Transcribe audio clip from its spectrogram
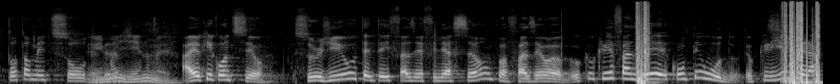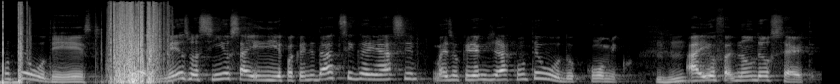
totalmente solto. Eu entendeu? imagino mesmo. Aí o que aconteceu? Surgiu, tentei fazer afiliação para fazer uma... o que eu queria fazer conteúdo. Eu queria gerar conteúdo. Texto. É, mesmo assim eu sairia para candidato se ganhasse, mas eu queria gerar conteúdo cômico. Uhum. Aí eu falei, não deu certo.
